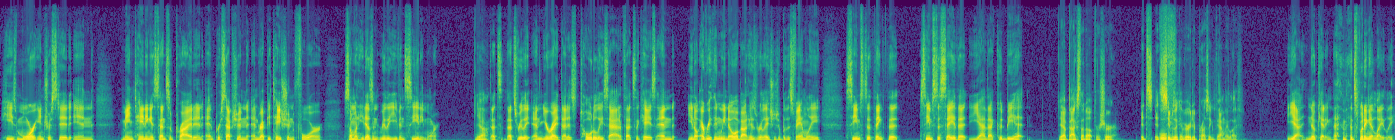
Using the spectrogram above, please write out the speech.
he's more interested in maintaining a sense of pride and, and perception and reputation for someone he doesn't really even see anymore. Yeah. That's that's really and you're right, that is totally sad if that's the case. And you know, everything we know about his relationship with his family seems to think that seems to say that yeah, that could be it. Yeah, it backs that up for sure. It's it Oof. seems like a very depressing family life. Yeah, no kidding. That's putting it lightly.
